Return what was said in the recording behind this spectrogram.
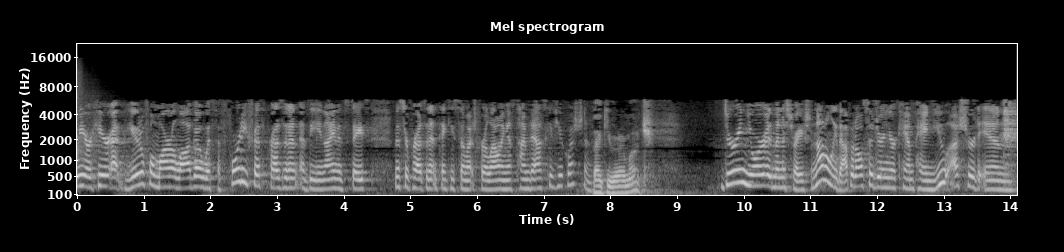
We are here at beautiful Mar-a-Lago with the 45th President of the United States. Mr. President, thank you so much for allowing us time to ask a few questions. Thank you very much. During your administration, not only that, but also during your campaign, you ushered in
